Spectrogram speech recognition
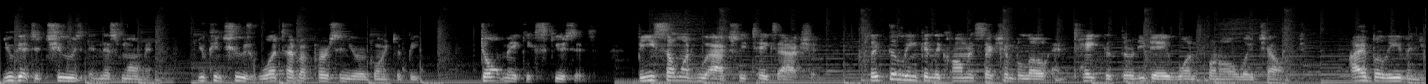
you get to choose in this moment. You can choose what type of person you are going to be. Don't make excuses. Be someone who actually takes action. Click the link in the comment section below and take the 30 day one funnel away challenge. I believe in you.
